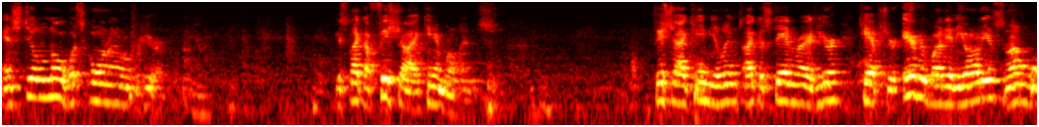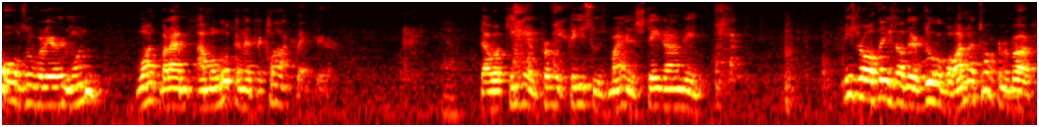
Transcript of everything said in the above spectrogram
and still know what's going on over here. It's like a fisheye camera lens. Fisheye camera lens, I could stand right here, capture everybody in the audience, and I'm walls over there in one, one, but I'm, I'm looking at the clock back there. Thou keep him in perfect peace whose mind is stayed on thee. These are all things that are doable. I'm not talking about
